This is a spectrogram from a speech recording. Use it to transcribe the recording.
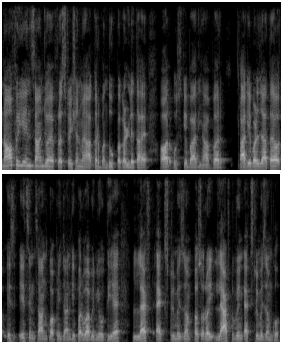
ना फिर ये इंसान जो है फ्रस्ट्रेशन में आकर बंदूक पकड़ लेता है और उसके बाद यहाँ पर आगे बढ़ जाता है और इस इस इंसान को अपनी जान की परवाह भी नहीं होती है। Left extremism sorry left wing extremism को।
